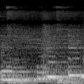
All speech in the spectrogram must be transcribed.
Música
